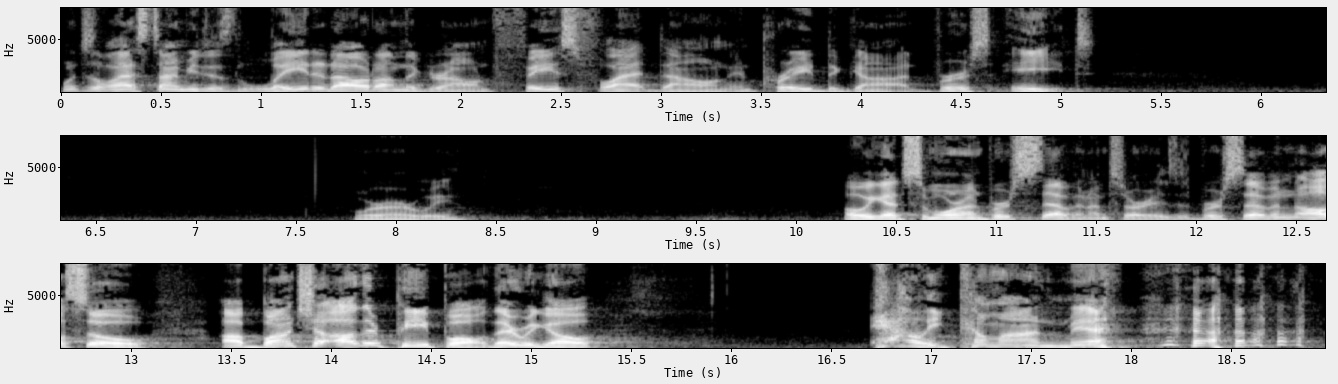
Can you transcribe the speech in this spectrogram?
When's the last time you just laid it out on the ground, face flat down, and prayed to God? Verse 8. Where are we? Oh, we got some more on verse 7. I'm sorry, is it verse 7? Also, a bunch of other people. There we go. Allie, come on, man.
